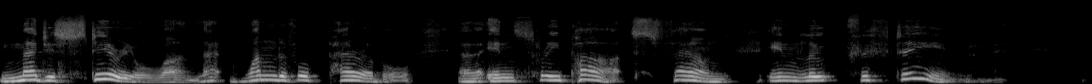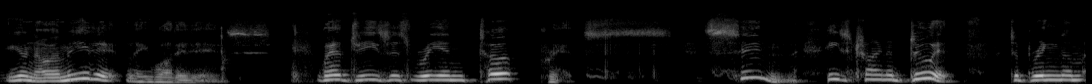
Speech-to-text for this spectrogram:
magisterial one, that wonderful parable uh, in three parts found in Luke 15. You know immediately what it is, where Jesus reinterprets sin. He's trying to do it to bring them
